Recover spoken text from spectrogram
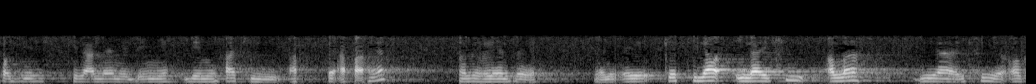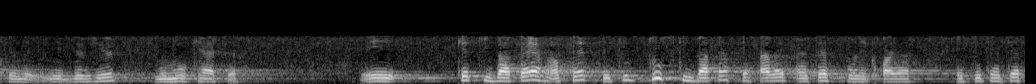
produits qu'il amène et des, des miracles qu'il fait apparaître, ça veut rien dire. Et qu'est-ce qu'il a Il a écrit, Allah, il a écrit entre les, deux yeux le mot kafir. Et qu'est-ce qu'il va faire en fait C'est tout, tout ce qu'il va faire, c'est ça va être un test pour les croyants. Et c'est un test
